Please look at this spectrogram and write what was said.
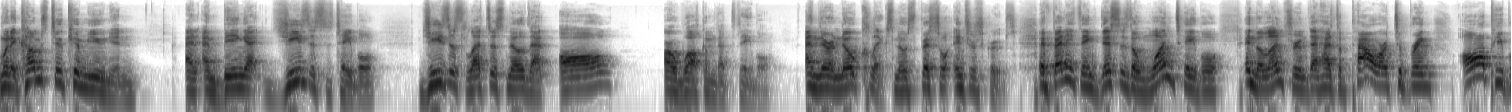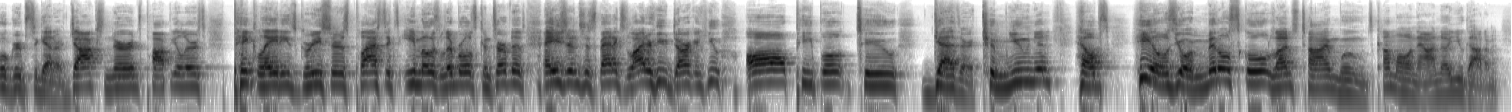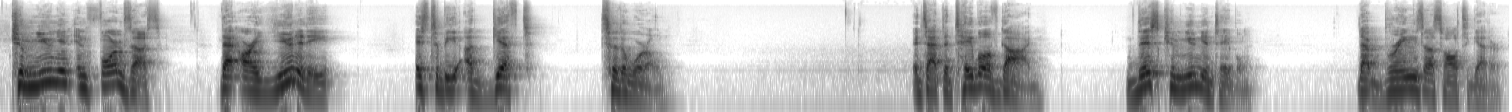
When it comes to communion and, and being at Jesus' table, Jesus lets us know that all are welcomed at the table and there are no cliques, no special interest groups. If anything, this is the one table in the lunchroom that has the power to bring all people groups together jocks, nerds, populars, pink ladies, greasers, plastics, emos, liberals, conservatives, Asians, Hispanics, lighter hue, darker hue, all people together. Communion helps heals your middle school lunchtime wounds. Come on now, I know you got them. Communion informs us that our unity is to be a gift to the world. It's at the table of God, this communion table, that brings us all together.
